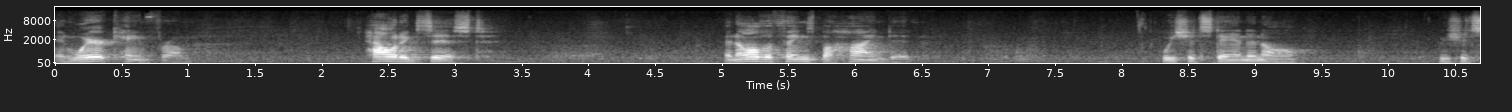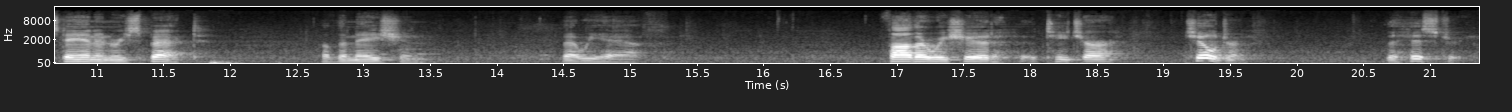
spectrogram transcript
and where it came from, how it exists, and all the things behind it, we should stand in awe. We should stand in respect of the nation that we have. Father, we should teach our children the history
